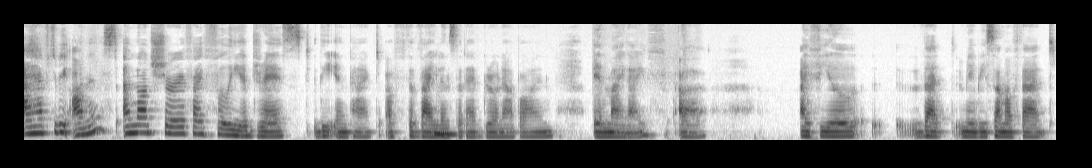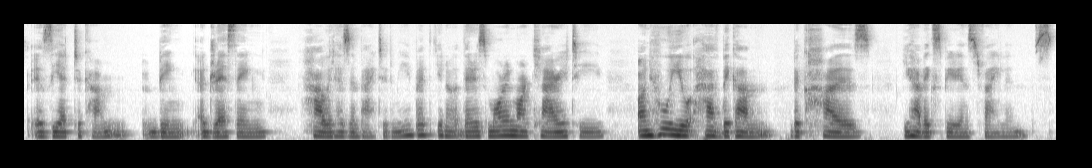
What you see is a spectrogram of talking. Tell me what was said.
I have to be honest, I'm not sure if I fully addressed the impact of the violence mm. that I've grown up on in my life. Uh, I feel that maybe some of that is yet to come, being addressing how it has impacted me. But, you know, there is more and more clarity on who you have become because you have experienced violence.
